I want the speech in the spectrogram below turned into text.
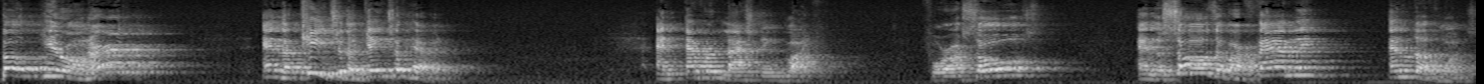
Both here on earth and the key to the gates of heaven and everlasting life for our souls and the souls of our family and loved ones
